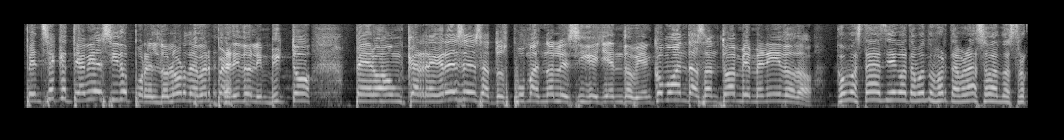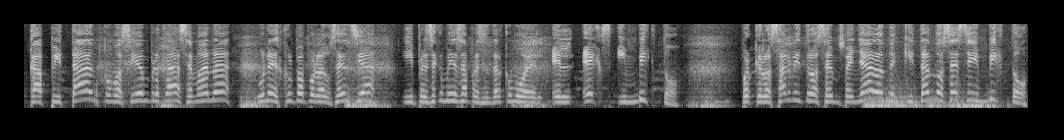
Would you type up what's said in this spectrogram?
pensé que te había sido por el dolor de haber perdido el invicto, pero aunque regreses a tus Pumas no le sigue yendo bien. ¿Cómo andas, Antoine? Bienvenido. Do. ¿Cómo estás, Diego? Te mando un fuerte abrazo a nuestro capitán, como siempre, cada semana. Una disculpa por la ausencia y pensé que me ibas a presentar como el, el ex invicto, porque los árbitros se empeñaron en quitándose ese invicto.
